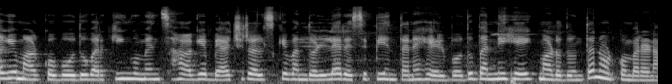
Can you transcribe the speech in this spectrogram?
ಆಗಿ ಮಾಡ್ಕೋಬೋದು. ವರ್ಕಿಂಗ್ ವುಮೆನ್ಸ್ ಹಾಗೆ ಬ್ಯಾಚುರಲ್ಸ್ಗೆ ಒಂದೊಳ್ಳೆ ರೆಸಿಪಿ ಅಂತಲೇ ಹೇಳ್ಬೋದು. ಬನ್ನಿ ಹೇಗೆ ಮಾಡೋದು ಅಂತ ನೋಡ್ಕೊಂಬರೋಣ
